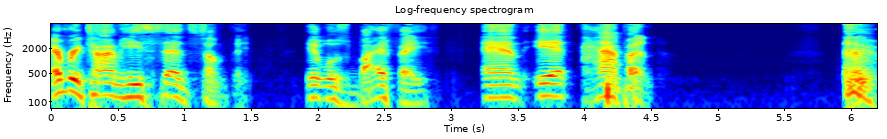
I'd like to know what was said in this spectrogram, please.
Every time he said something, it was by faith and it happened.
